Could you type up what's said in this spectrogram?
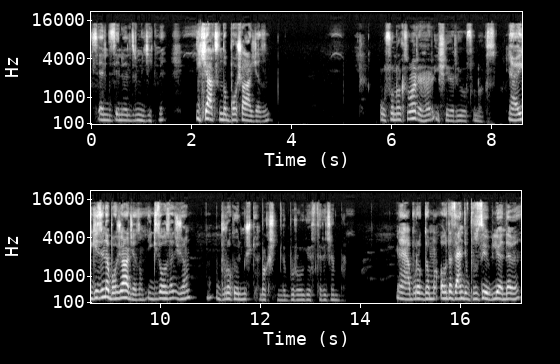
Sen de seni öldürmeyecek mi? İki aksında boşa harcadın. O Sonax var ya her işe yarıyor o Sonax. Ya ikisini de boşa harcadın. İkisi olsaydı şu an Burak ölmüştü. Bak şimdi Bro göstereceğim ben. Ya Burak da orada sen de pusuyor biliyorsun değil mi?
